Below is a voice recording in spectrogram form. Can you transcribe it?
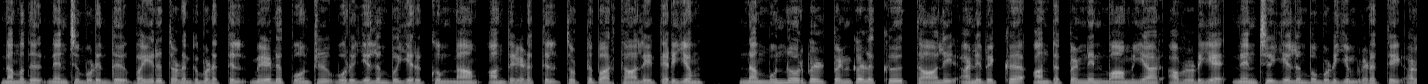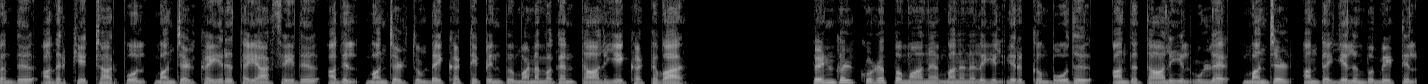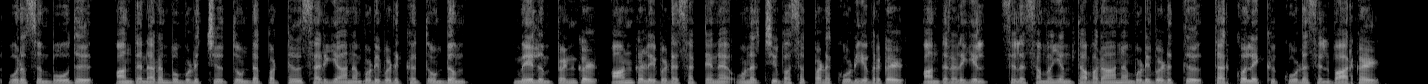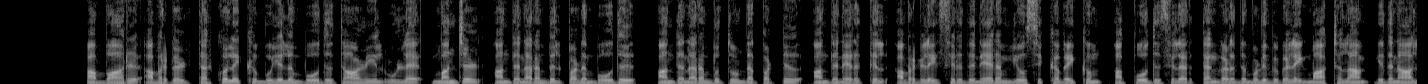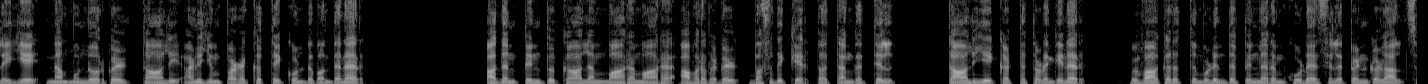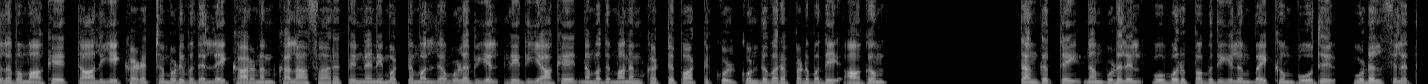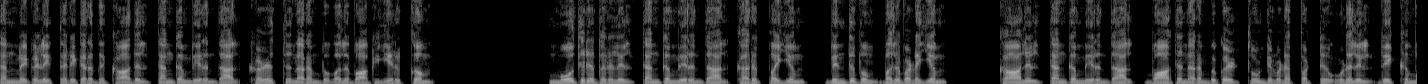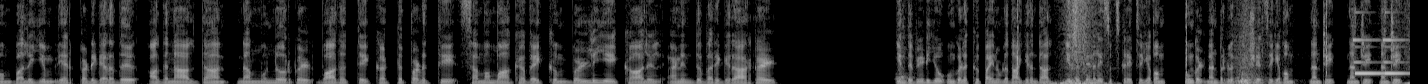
நமது நெஞ்சு முடிந்து வயிறு தொடங்குமிடத்தில் மேடு போன்று ஒரு எலும்பு இருக்கும் நாம் அந்த இடத்தில் தொட்டு பார்த்தாலே தெரியும். நம் முன்னோர்கள் பெண்களுக்கு தாலி அணிவிக்க அந்த பெண்ணின் மாமியார் அவளுடைய நெஞ்சு எலும்பு முடியும் இடத்தை அளந்து அதற்கேற்றாற்போல் மஞ்சள் கயிறு தயார் செய்து அதில் மஞ்சள் துண்டை கட்டி பின்பு மணமகன் தாலியை கட்டுவார். பெண்கள் குழப்பமான மனநிலையில் இருக்கும்போது அந்த தாலியில் உள்ள மஞ்சள் அந்த எலும்பு மேட்டில் உரசும்போது அந்த நரம்பு முடிச்சு தூண்டப்பட்டு சரியான முடிவெடுக்கத் தூண்டும். மேலும் பெண்கள் ஆண்களை விட சட்டென உணர்ச்சி வசப்படக்கூடியவர்கள் அந்த நிலையில் சில சமயம் தவறான முடிவெடுத்து தற்கொலைக்கு கூட செல்வார்கள். அவ்வாறு அவர்கள் தற்கொலைக்கு முயலும்போது தாழியில் உள்ள மஞ்சள் அந்த நரம்பில் படும்போது அந்த நரம்பு தூண்டப்பட்டு அந்த நேரத்தில் அவர்களை சிறிது நேரம் யோசிக்க வைக்கும். அப்போது சிலர் தங்களது முடிவுகளை மாற்றலாம். இதனாலேயே நம் முன்னோர்கள் தாலி அணியும் பழக்கத்தைக் கொண்டு வந்தனர். அதன் பின்பு காலம் மாற மாற அவரவர்கள் வசதிக்கேற்ப தங்கத்தில் தாலியை கட்டத் தொடங்கினர். விவாகரத்து முடிந்த பின்னரும் கூட சில பெண்களால் சுலபமாக தாலியை கழற்ற முடிவதில்லை. காரணம் கலாசார பின்னணி மட்டுமல்ல உளவியல் ரீதியாக நமது மனம் கட்டுப்பாட்டுக்குள் கொண்டுவரப்படுவதே ஆகும். தங்கத்தை நம் உடலில் ஒவ்வொரு பகுதியிலும் வைக்கும்போது உடல் சில தன்மைகளை பெறுகிறது. காதில் தங்கம் இருந்தால் கழுத்து நரம்பு வலுவாக இருக்கும். மோதிர விரலில் தங்கம் இருந்தால் கருப்பையும் விந்துவும் வலுவடையும். காலில் தங்கம் இருந்தால் வாத நரம்புகள் தூண்டிவிடப்பட்டு உடலில் வீக்கமும் வலியும் ஏற்படுகிறது. அதனால்தான் நம் முன்னோர்கள் வாதத்தை கட்டுப்படுத்தி சமமாக வைக்கும் வெள்ளியை காலில் அணிந்து வருகிறார்கள். இந்த வீடியோ உங்களுக்கு பயனுள்ளதாக இருந்தால் இந்த சேனலை சப்ஸ்கிரைப் செய்யவும் உங்கள் நண்பர்களுக்கும் ஷேர் செய்யவும். நன்றி நன்றி நன்றி.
